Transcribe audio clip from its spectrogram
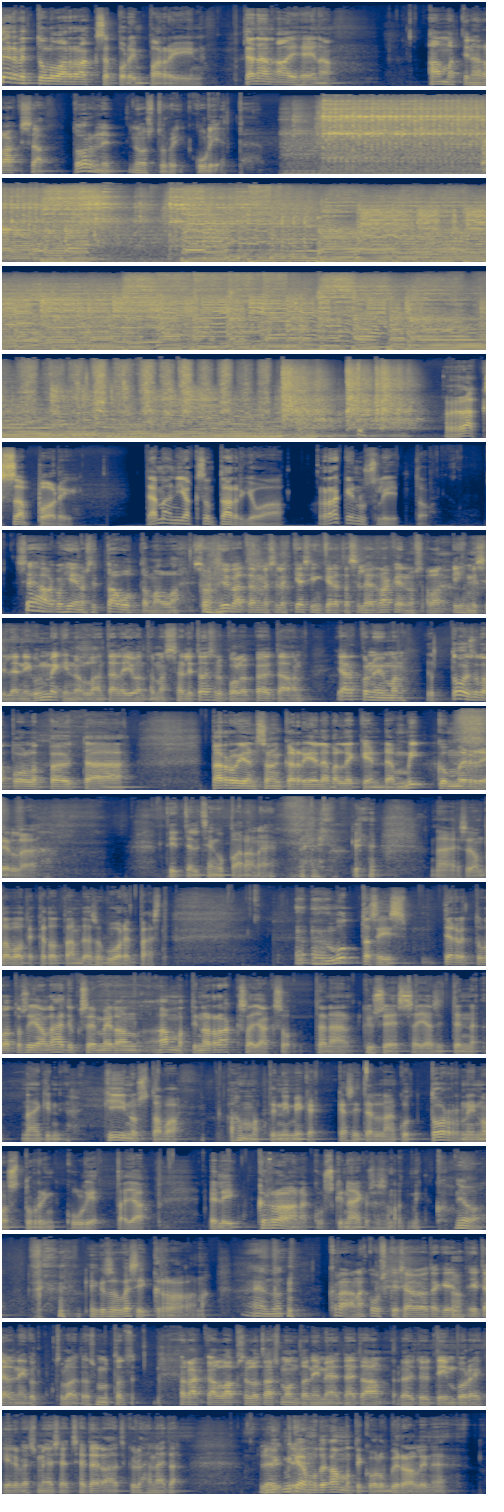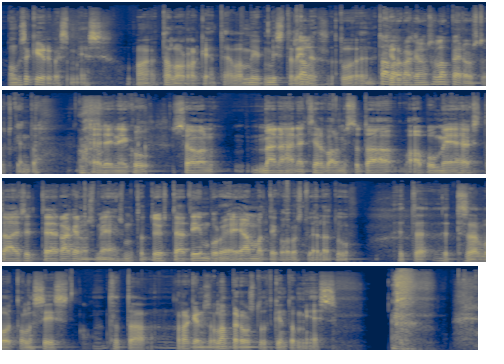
Tervetuloa Raksapodin pariin. Tänään aiheena Ammattina Raksa, torninosturi kuljettaja. Raksapodi. Tämän jakson tarjoaa Rakennusliitto. Sehän alkoi hienosti tavuttamalla. Se on hyvä tämmöiselle keskinkertaiselle rakennusalan ihmisille, niin kuin mekin ollaan täällä juontamassa. Eli toisella puolella pöytää on Jarkko Nyman. Ja toisella puolella pöytää Tarujen sankari elävä legenda Mikko Merelä. Tittelit sen kun paranee. Näin, se on tavoite. Katsotaan, mitä se on vuoden päästä. Mutta siis, tervetuloa tosiaan lähetykseen. Meillä on ammattina Raksa-jakso tänään kyseessä ja sitten näinkin kiinnostava ammattinimike käsitellään kuin torninosturin kuljettaja, eli kraanakuski, näinkö sä sanoit Mikko? Joo. Eikö se ole vesikraana? Ei, no, kraanakuski se on jotenkin no. itsellä niin tulee tuossa, mutta rakkaan lapsella on taas monta nimeä, että näitä löytyy timpuri, kirvesmies, et cetera, että kyllähän näitä löytyy. Mikä on muuten ammattikoulun virallinen? Onko se kirvesmies vai talonrakentaja vai mistä linjasta tulee? Talonrakennusella on perustutkinto. Eli niin kuin se on, mä näen, että siellä valmistutaan apumieheksi tai sitten rakennusmieheksi, mutta yhtään timpuria ei ammattikoulusta vielä tule. Että, että sä voit olla siis tota, rakennusalan perustutkintomies.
